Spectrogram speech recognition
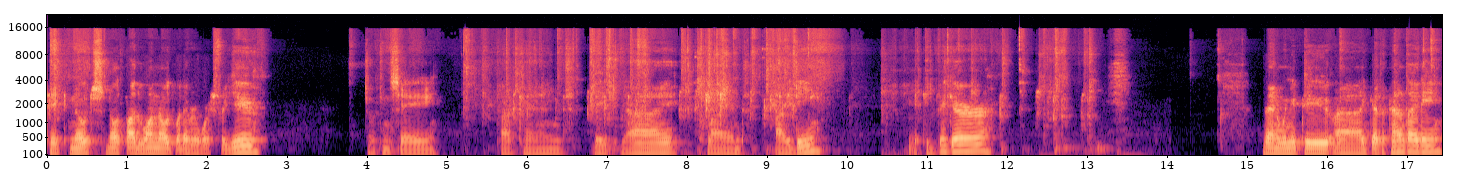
take notes, notepad, OneNote, whatever works for you. So we can say backend API client ID, make it bigger. Then we need to uh, get the tenant ID.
